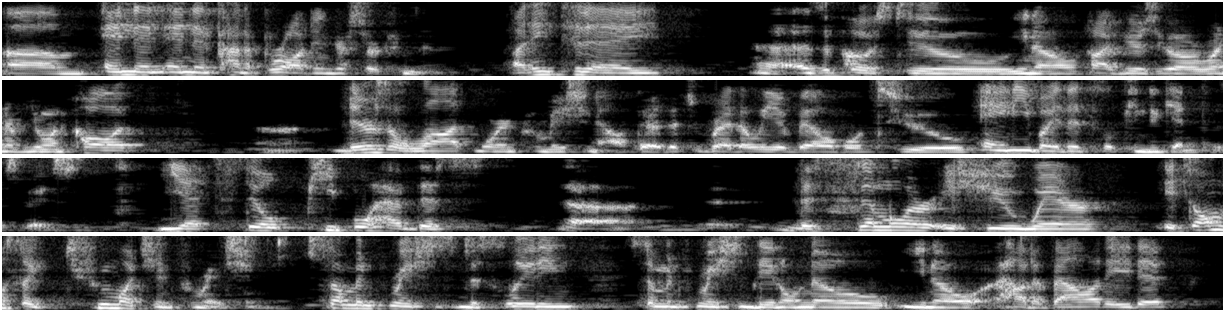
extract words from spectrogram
um, and then and then kind of broaden your search from there. I think today, uh, as opposed to you know five years ago or whenever you want to call it, uh, there's a lot more information out there that's readily available to anybody that's looking to get into the space. Yet still, people have this uh, this similar issue where it's almost like too much information. Some information is misleading. Some information they don't know, you know, how to validate it.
